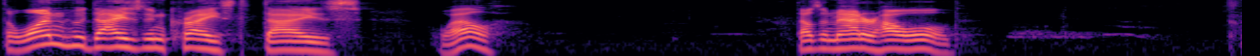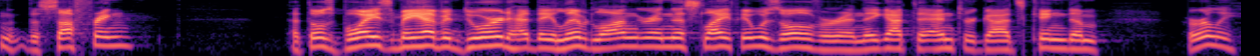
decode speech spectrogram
The one who dies in Christ dies well. Doesn't matter how old. The suffering that those boys may have endured had they lived longer in this life, it was over and they got to enter God's kingdom early.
